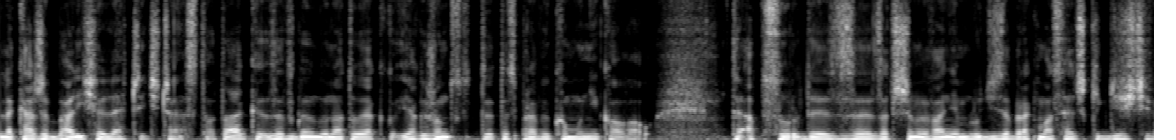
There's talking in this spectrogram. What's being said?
lekarze bali się leczyć często, tak? Ze względu na to, jak, jak rząd te, te, sprawy komunikował. Te absurdy z zatrzymywaniem ludzi za brak maseczki gdzieś y,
